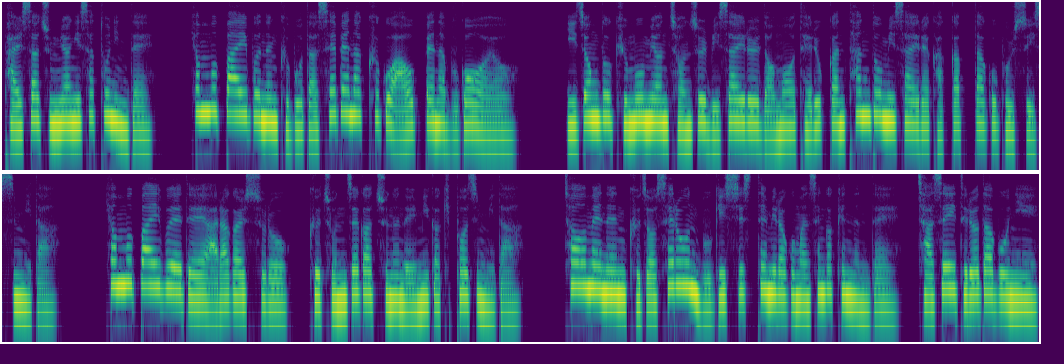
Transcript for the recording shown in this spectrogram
발사 중량이 4톤인데 현무5는 그보다 3배나 크고 9배나 무거워요. 이 정도 규모면 전술 미사일을 넘어 대륙간 탄도미사일에 가깝다고 볼 수 있습니다. 현무5에 대해 알아갈수록 그 존재가 주는 의미가 깊어집니다. 처음에는 그저 새로운 무기 시스템이라고만 생각했는데 자세히 들여다보니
